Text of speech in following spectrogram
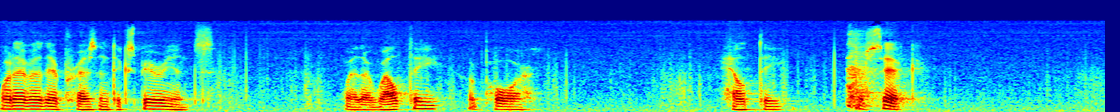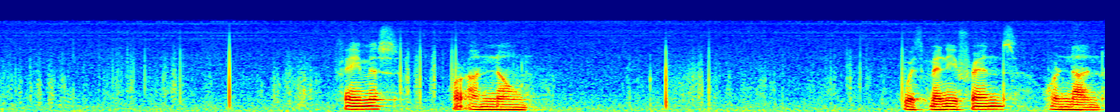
Whatever their present experience, whether wealthy or poor, healthy or sick. Famous or unknown, with many friends or none.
